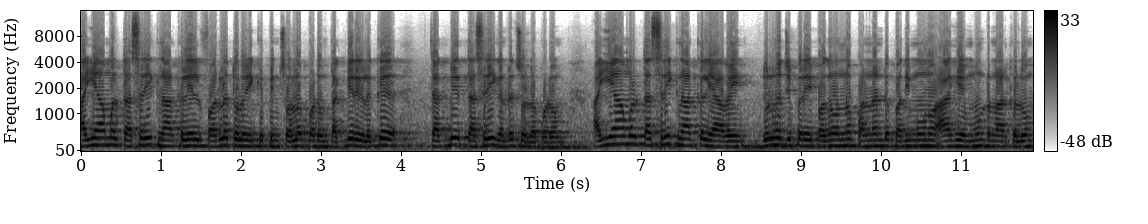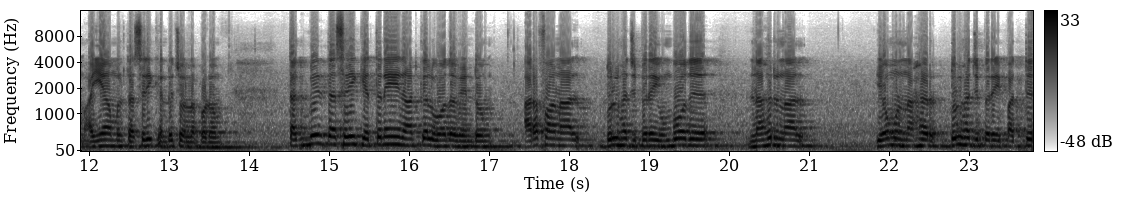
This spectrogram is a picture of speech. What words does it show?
ஐயாமுல் தஸ்ரீக் நாட்களில் ஃபர்ல தொழுகைக்கு பின் சொல்லப்படும் தக்பீர்களுக்கு தக்பீர் தஸ்ரீக் என்று சொல்லப்படும். ஐயாமுல் தஸ்ரீக் நாட்கள் யாவை? துல்ஹஜ் பிறை பதினொன்று பன்னெண்டு பதிமூணு ஆகிய மூன்று நாட்களும் ஐயாமுல் தஸ்ரீக் என்று சொல்லப்படும். தக்பீர் தஸ்ரீக் எத்தனை நாட்கள் ஓத வேண்டும்? அரஃபா நாள் துல்ஹஜ் பிறை ஒம்பது நஹர் நாள் யோமுன் நஹர் துல்ஹஜ் பிறை பத்து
